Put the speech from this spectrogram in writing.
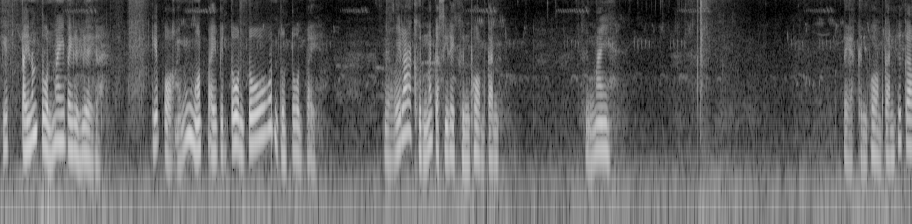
เก็บไปน้ำต้นไม้ไปเรื่อยๆค่ะ เก็บออกให้มันหมดไปเป็นต้นต้นต้นต้นไปเดี๋ยวเวลาขึ้นมันก็สิได้ขึ้นพร้อมกัน ขึ้นไม้แตกขึ้นพร้อมกันคือเก่า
